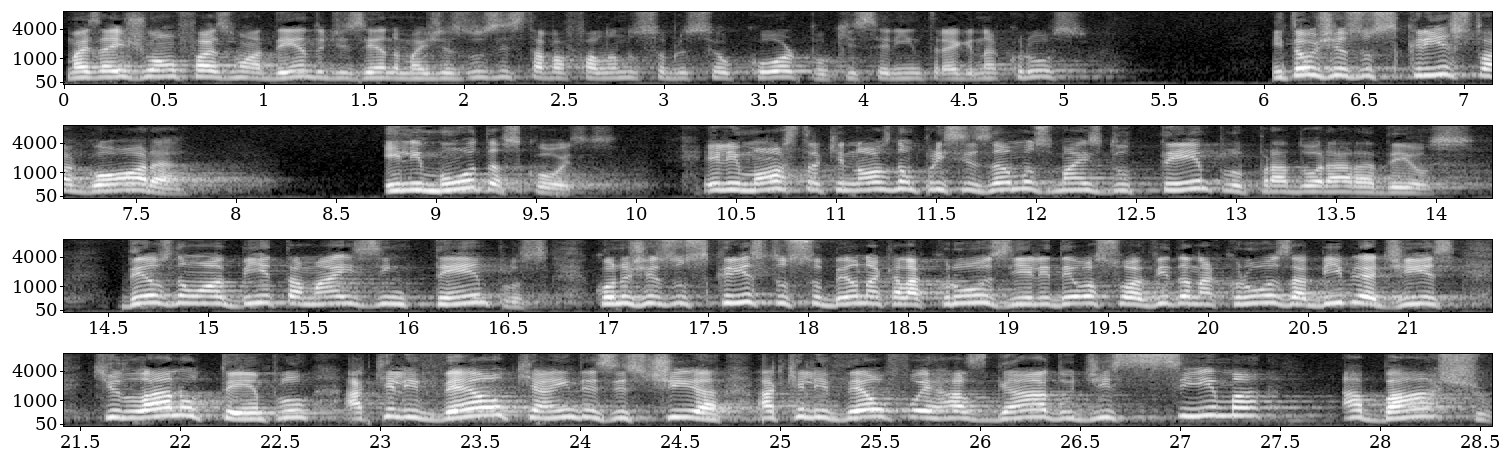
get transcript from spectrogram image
Mas aí João faz um adendo dizendo: Mas Jesus estava falando sobre o seu corpo que seria entregue na cruz. Então Jesus Cristo agora, ele muda as coisas. Ele mostra que nós não precisamos mais do templo para adorar a Deus. Deus não habita mais em templos. Quando Jesus Cristo subiu naquela cruz e ele deu a sua vida na cruz, a Bíblia diz que lá no templo, aquele véu que ainda existia, aquele véu foi rasgado de cima a baixo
